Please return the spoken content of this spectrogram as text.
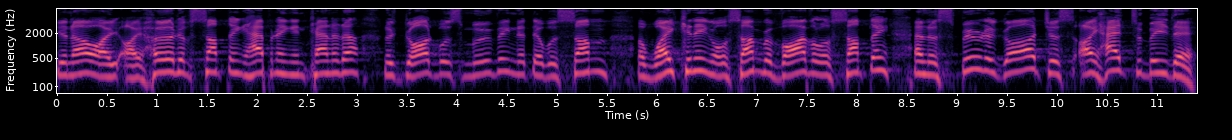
you know, I, I heard of something happening in Canada that God was moving, that there was some awakening or some revival or something, and the Spirit of God just, I had to be there.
